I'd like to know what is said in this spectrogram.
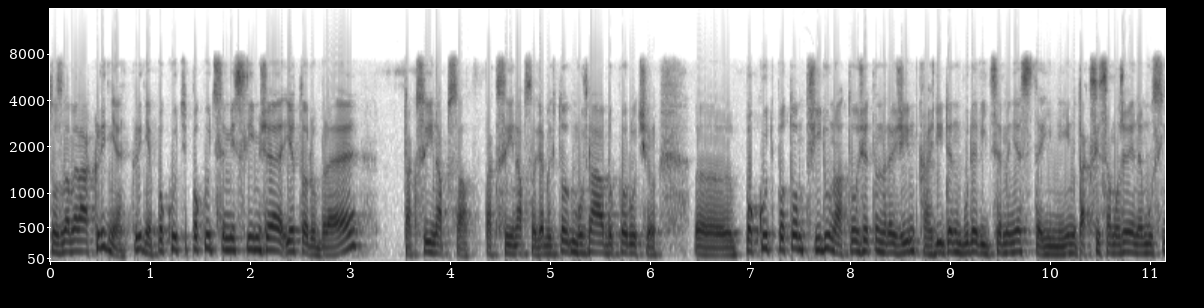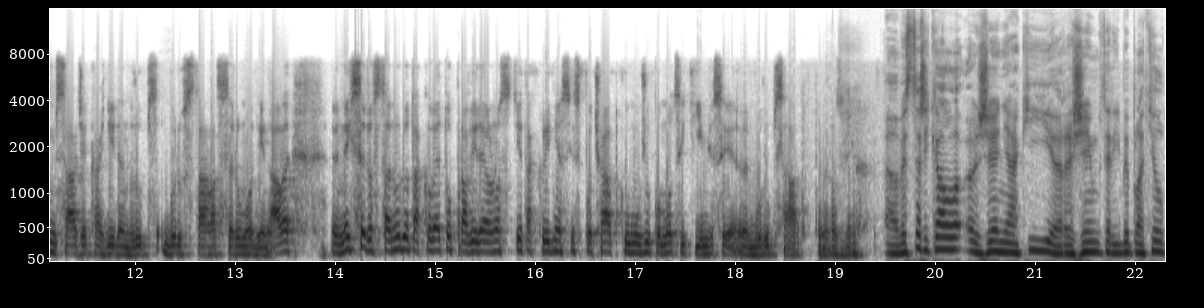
To znamená klidně, klidně. Pokud, pokud si myslím, že je to dobré, tak si ji napsat. Tak si ji napsat. Já bych to možná doporučil. Eh, pokud potom přijdu na to, že ten režim každý den bude víceméně stejný, no tak si samozřejmě nemusím sát, že každý den budu, stávat 7 hodin. Ale než se dostanu do takovéto pravidelnosti, tak klidně si zpočátku můžu pomoci tím, že si eh, budu psát ten rozvrh. Vy jste říkal, že nějaký režim, který by platil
